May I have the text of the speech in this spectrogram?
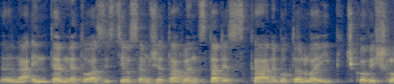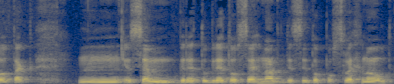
eh, na internetu a zjistil jsem, že tahle ta deska nebo tenhle IPčko vyšlo, tak hm, jsem kde to, kde to sehnat, kde si to poslechnout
